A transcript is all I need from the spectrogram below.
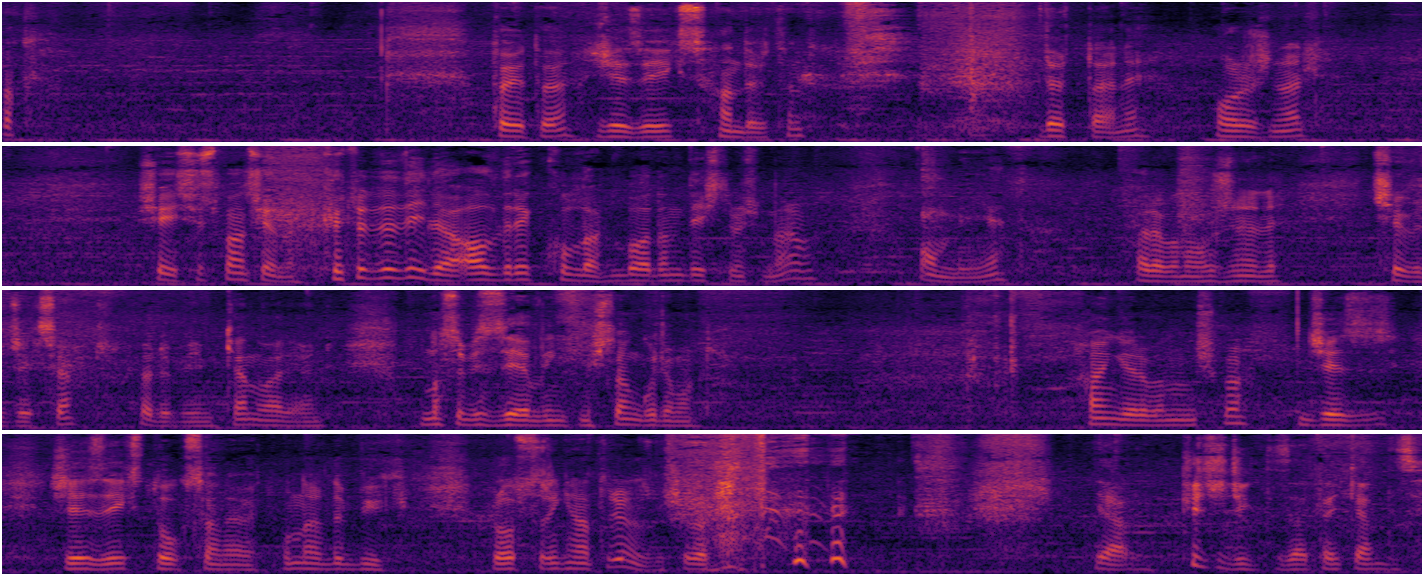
Bak. Toyota JZX 100'ın 4 tane orijinal şey süspansiyonu. Kötü de değil ya. Al direkt kullan. Bu adam değiştirmiş bunlar ama 10 bin yen. Arabanın orijinali çevireceksen böyle bir imkan var yani. Nasıl bir Z-Link'miş lan kocaman. Hangi arabanınmış bu? Cez, CZX 90 evet. Bunlar da büyük. Roadster'ınkini hatırlıyor musunuz? Şurada. ya küçücüktü zaten kendisi.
